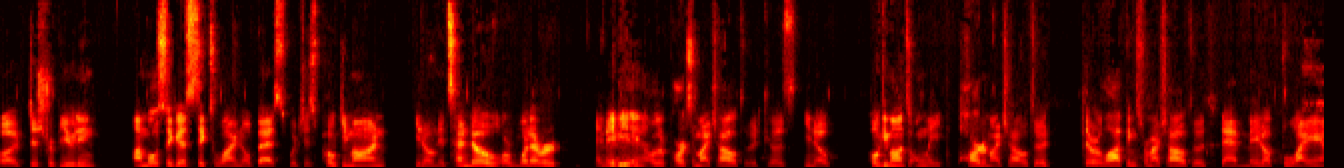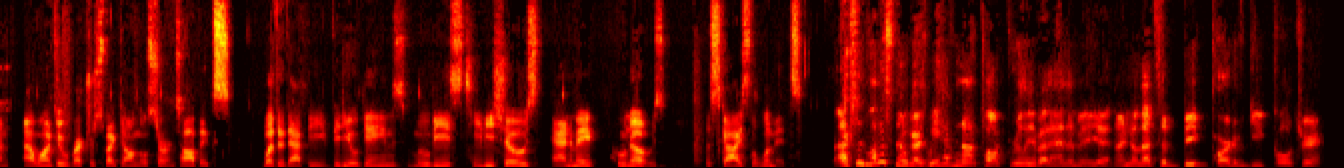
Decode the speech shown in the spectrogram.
uh, distributing, I'm mostly going to stick to what I know best, which is Pokemon, you know, Nintendo or whatever, and maybe even other parts of my childhood because, you know, Pokemon's only part of my childhood. There are a lot of things from my childhood that made up who I am. I want to do a retrospective on those certain topics, whether that be video games, movies, TV shows, anime, who knows? The sky's the limit. Actually, let us know, guys. We have not talked really about anime yet, and I know that's a big part of geek culture.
